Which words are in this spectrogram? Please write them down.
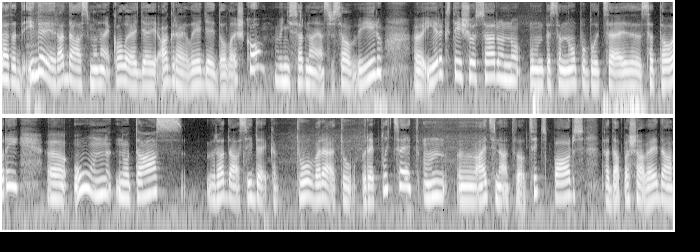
tā tad ideja radās manai kolēģei Agrai Lieģei Doleško. Viņa sarunājās ar savu vīru, uh, ierakstīja šo sarunu un pēc tam nopublicēja Satorī. Uh, un no tās radās ideja, ka to varētu replicēt un uh, aicināt vēl citus pārus tādā pašā veidā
